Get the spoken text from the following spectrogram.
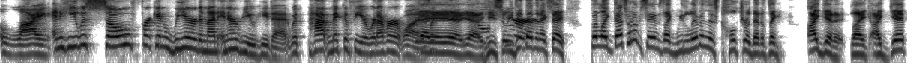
lying. And he was so freaking weird in that interview he did with Pat McAfee or whatever it was. Yeah, Like, yeah, yeah, yeah. so He so he did that the next day. But like that's what I'm saying is like we live in this culture that it's like I get it. Like I get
